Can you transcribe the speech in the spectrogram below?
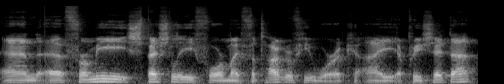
And uh, for me, especially for my photography work, I appreciate that.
